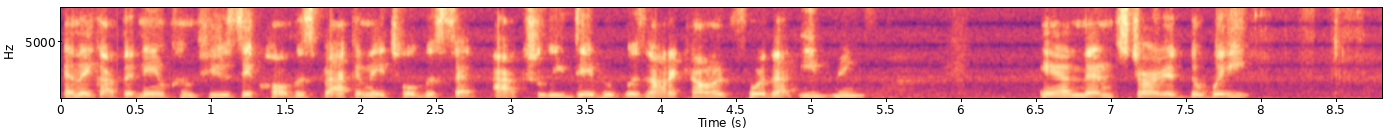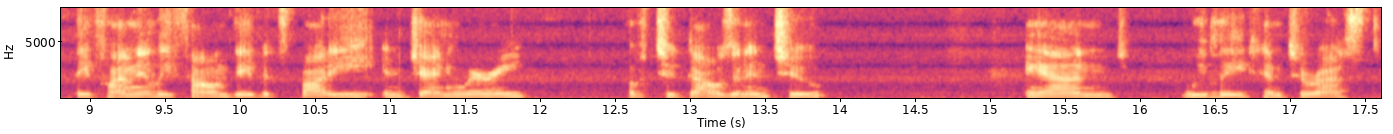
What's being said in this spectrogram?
and they got the name confused. They called us back and they told us that actually David was not accounted for that evening. and then started the wait. They finally found David's body in January of 2002, and we laid him to rest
